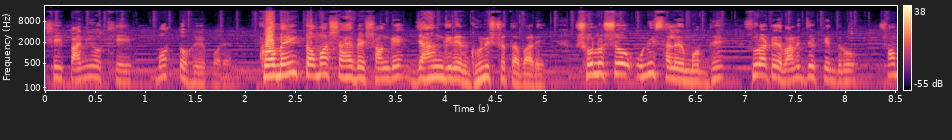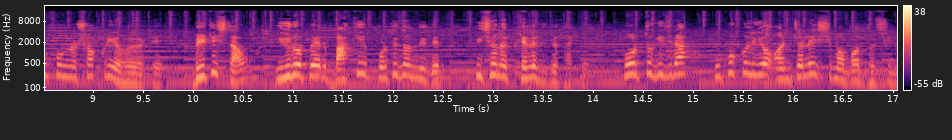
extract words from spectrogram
সেই পানীয় খেয়ে মত্ত হয়ে পড়েন। ক্রমেই টমাস সাহেবের সঙ্গে জাহাঙ্গীরের ঘনিষ্ঠতা বাড়ে। ষোলোশো সালের মধ্যে সুরাটের বাণিজ্য কেন্দ্র সম্পূর্ণ সক্রিয় হয়ে ওঠে। ব্রিটিশরাও ইউরোপের বাকি প্রতিদ্বন্দ্বীদের পিছনে ফেলে দিতে থাকে। পর্তুগিজরা উপকূলীয় অঞ্চলেই সীমাবদ্ধ ছিল।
